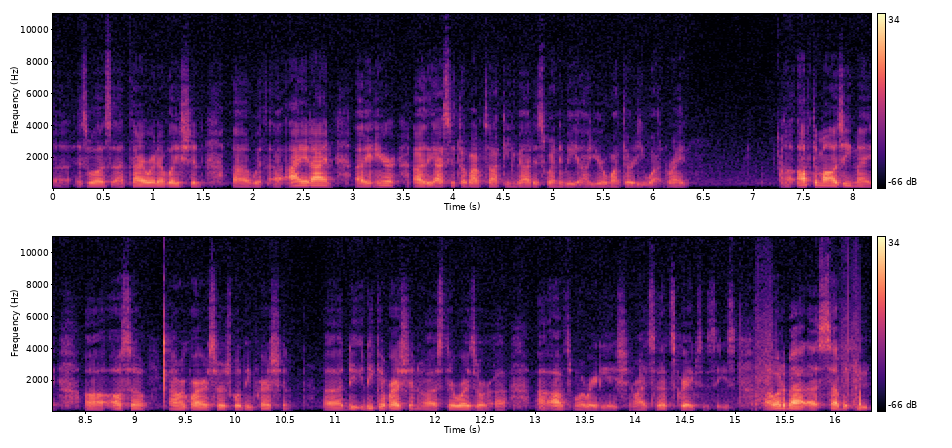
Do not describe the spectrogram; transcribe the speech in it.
uh, as well as thyroid ablation with iodine. Uh here, the isotope I'm talking about is going to be Ur-131, right? ophthalmology may also require surgical depression uh, de- decompression, uh, steroids, or uh, uh, orbital radiation, right? So that's Graves' disease. Uh, what about subacute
